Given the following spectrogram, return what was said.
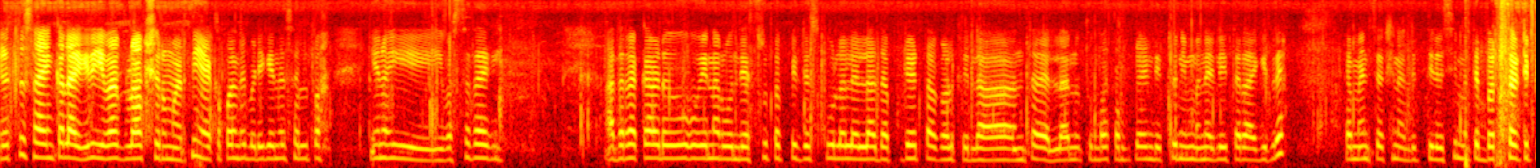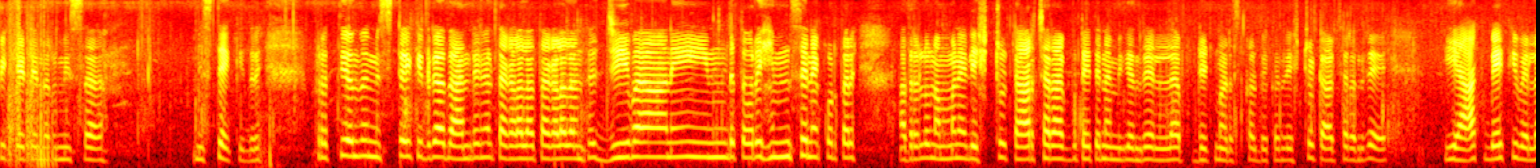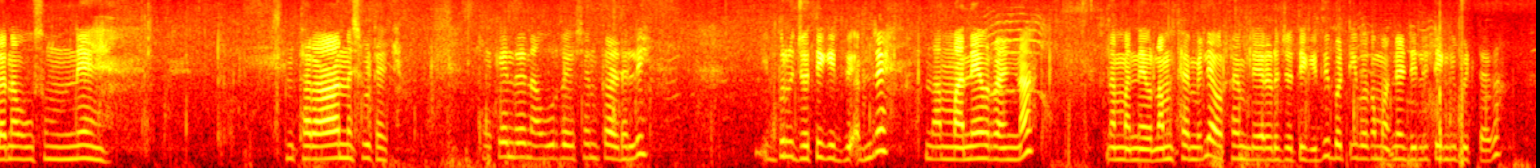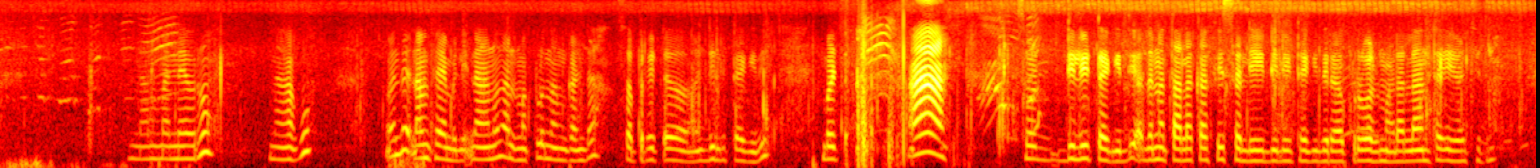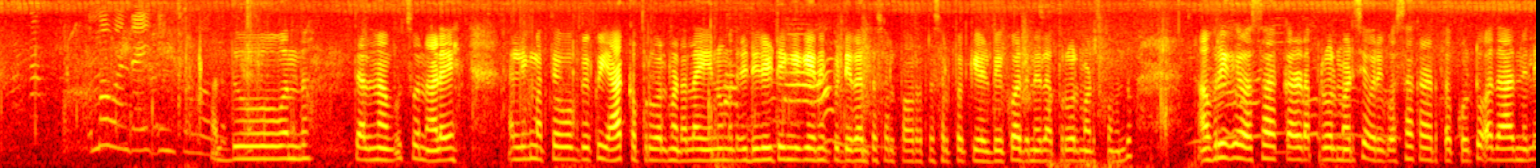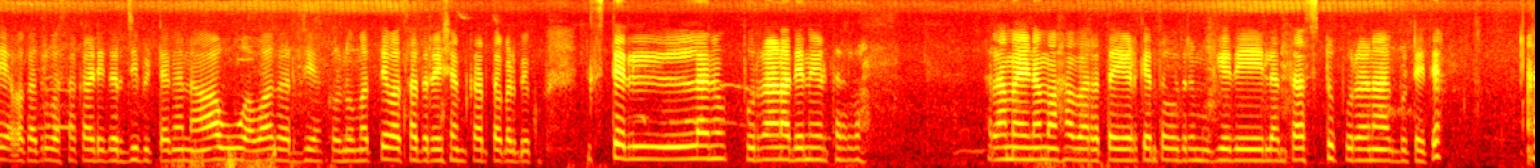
ಇವತ್ತು ಸಾಯಂಕಾಲ ಆಗಿದೆ. ಇವಾಗ ಬ್ಲಾಗ್ ಶುರು ಮಾಡ್ತೀನಿ. ಯಾಕಪ್ಪ ಅಂದರೆ ಬೆಳಿಗ್ಗೆಯಿಂದ ಸ್ವಲ್ಪ ಏನೋ ಈ ಹೊಸದಾಗಿ ಆಧಾರ್ ಕಾರ್ಡು ಏನಾದ್ರು ಒಂದು ಹೆಸರು ತಪ್ಪಿದ್ದೆ ಸ್ಕೂಲಲ್ಲೆಲ್ಲ ಅದು ಅಪ್ಡೇಟ್ ತಗೊಳ್ತಿಲ್ಲ ಅಂತ ಎಲ್ಲನೂ ತುಂಬ ಕಂಪ್ಲೇಂಟ್ ಇತ್ತು. ನಿಮ್ಮ ಮನೇಲಿ ಈ ಥರ ಆಗಿದ್ದರೆ ಕಮೆಂಟ್ ಸೆಕ್ಷನಲ್ಲಿ ತಿಳಿಸಿ ಮತ್ತು ಬರ್ತ್ ಸರ್ಟಿಫಿಕೇಟ್ ಏನಾದ್ರು ಮಿಸ್ ಮಿಸ್ಟೇಕ್ ಇದ್ದರೆ ಪ್ರತಿಯೊಂದು ಮಿಸ್ಟೇಕ್ ಇದ್ದರೆ ಅದು ಆನ್ಲೈನಲ್ಲಿ ತಗೊಳ್ಳಲ್ಲ ತಗೊಳ್ಳಲ್ಲ ಅಂತ ಜೀವಾನೇ ಹಿಂಡ್ತವ್ರೆ ಹಿಂಸೆನೇ ಕೊಡ್ತಾರೆ. ಅದರಲ್ಲೂ ನಮ್ಮ ಮನೇಲಿ ಎಷ್ಟು ಟಾರ್ಚರ್ ಆಗಿಬಿಟ್ಟೈತೆ ನಮಗೆ ಅಂದರೆ ಎಲ್ಲ ಅಪ್ಡೇಟ್ ಮಾಡಿಸ್ಕೊಳ್ಬೇಕಂದ್ರೆ ಎಷ್ಟು ಟಾರ್ಚರ್ ಅಂದರೆ ಯಾಕೆ ಬೇಕು ಇವೆಲ್ಲ ನಾವು ಸುಮ್ಮನೆ ಒಂಥರ ಅನ್ನಿಸ್ಬಿಟ್ಟೈತೆ ಯಾಕೆಂದರೆ ನಾವು ರೇಷನ್ ಕಾರ್ಡಲ್ಲಿ ಇಬ್ಬರು ಜೊತೆಗಿದ್ವಿ. ಅಂದರೆ ನಮ್ಮ ಮನೆಯವ್ರ ಅಣ್ಣ ನಮ್ಮ ಮನೆಯವ್ರು ನಮ್ಮ ಫ್ಯಾಮಿಲಿ ಅವ್ರ ಫ್ಯಾಮಿಲಿ ಎರಡು ಜೊತೆಗಿದ್ವಿ ಬಟ್ ಇವಾಗ ಮೊನ್ನೆ ಡಿಲೀಟಿಂಗ್ ಬಿಟ್ಟಾಗ ನಮ್ಮ ಮನೆಯವರು ನಾವು ಅಂದರೆ ನಮ್ಮ ಫ್ಯಾಮಿಲಿ ನಾನು ನನ್ನ ಮಕ್ಕಳು ನನ್ನ ಗಂಡ ಸಪ್ರೇಟ್ ಡಿಲೀಟ್ ಆಗಿದ್ವಿ. ಬಟ್ ಹಾಂ ಸೊ ಡಿಲೀಟ್ ಆಗಿದ್ವಿ. ಅದನ್ನು ತಾಲೂಕು ಆಫೀಸಲ್ಲಿ ಡಿಲೀಟ್ ಆಗಿದ್ದೀರಾ ಅಪ್ರೂವಲ್ ಮಾಡಲ್ಲ ಅಂತ ಹೇಳ್ತಿದ್ರು. ಅದು ಒಂದು ತಲೆನೋವು ಸೊ ನಾಳೆ ಅಲ್ಲಿಗೆ ಮತ್ತೆ ಹೋಗಬೇಕು. ಯಾಕೆ ಅಪ್ರೂವಲ್ ಮಾಡಲ್ಲ, ಏನು ಮತ್ತು ಡಿಲೀಟಿಂಗಿಗೆ ಏನಕ್ಕೆ ಬಿಟ್ಟಿರ ಅಂತ ಸ್ವಲ್ಪ ಅವ್ರ ಹತ್ರ ಸ್ವಲ್ಪ ಕೇಳಬೇಕು. ಅದನ್ನೆಲ್ಲ ಅಪ್ರೂವಲ್ ಮಾಡಿಸ್ಕೊಂಬಂದು ಅವರಿಗೆ ಹೊಸ ಕಾರ್ಡ್ ಅಪ್ರೂವಲ್ ಮಾಡಿಸಿ ಅವ್ರಿಗೆ ಹೊಸ ಕಾರ್ಡ್ ತಗೊಟ್ಟು ಅದಾದಮೇಲೆ ಯಾವಾಗಾದರೂ ಹೊಸ ಕಾರ್ಡಿಗೆ ಅರ್ಜಿ ಬಿಟ್ಟಾಗ ನಾವು ಅವಾಗ ಅರ್ಜಿ ಹಾಕ್ಕೊಂಡು ಮತ್ತೆ ಹೊಸದು ರೇಷನ್ ಕಾರ್ಡ್ ತಗೊಳ್ಬೇಕು. ಇಷ್ಟೆಲ್ಲನೂ ಪುರಾಣ ಅದೇನು ಹೇಳ್ತಾರಲ್ವ? ರಾಮಾಯಣ, ಮಹಾಭಾರತ ಹೇಳ್ಕೊಂತ ಹೋದರೆ ಮುಗಿಯೋದೇ ಇಲ್ಲ ಅಂತ ಅಷ್ಟು ಪುರಾಣ ಆಗಿಬಿಟ್ಟೈತೆ.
